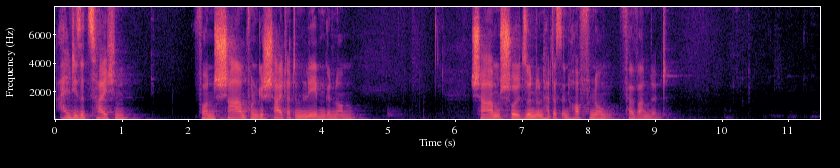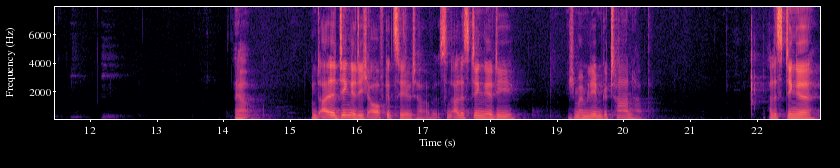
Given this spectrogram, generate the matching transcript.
all diese Zeichen von Scham, von gescheitertem Leben genommen. Scham, Schuld, Sünde und hat es in Hoffnung verwandelt. Ja? Und alle Dinge, die ich aufgezählt habe, sind alles Dinge, die ich in meinem Leben getan habe. Alles Dinge,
